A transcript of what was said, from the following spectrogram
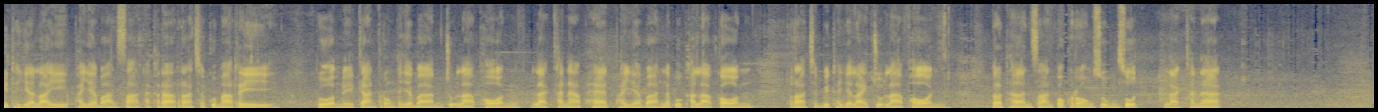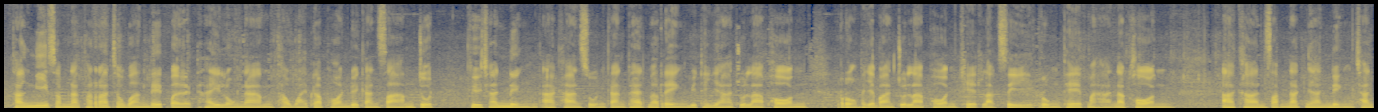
วิทยาลัยพยาบาลศาสตร์อัครราชกุมารี ผู้อำนวยการโรงพยาบาลจุฬาภรณ์และคณะแพทย์พยาบาลและบุคลากร ราชวิทยาลัยจุฬาภรณ์ประธานศาลปกครองสูงสุด และคณะ ทั้งนี้สำนักพระราชวังได้เปิดให้ลงนามถวายพระพรด้วยกัน 3 จุด คือชั้น 1 อาคารศูนย์การแพทย์มะเร็งวิทยาจุฬาภรโรงพยาบาลจุฬาภรเขตหลักสี่กรุงเทพมหานครอาคารสำนักงาน1ชั้น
